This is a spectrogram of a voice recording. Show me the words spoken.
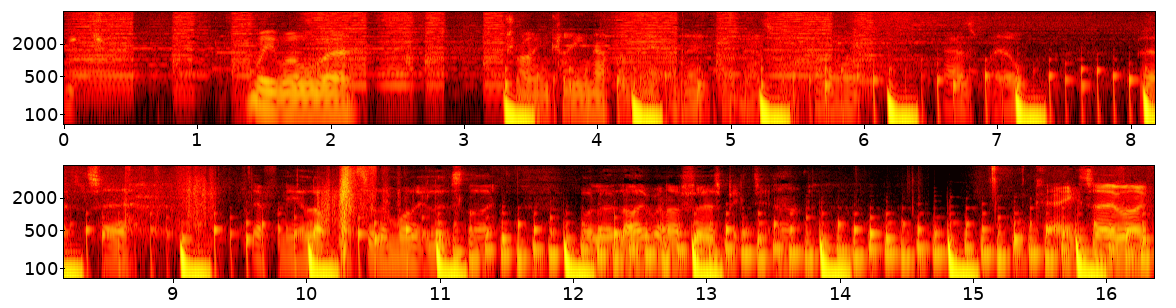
which we will uh, try and clean up a bit. I don't think that's going to come out as well but uh, definitely a lot better than what it looks like or looked like when I first picked it up Okay, so I've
